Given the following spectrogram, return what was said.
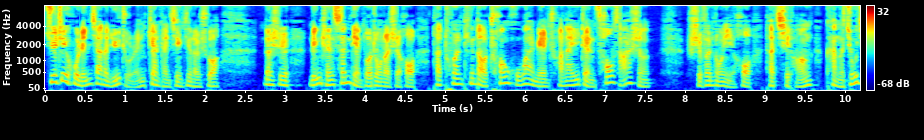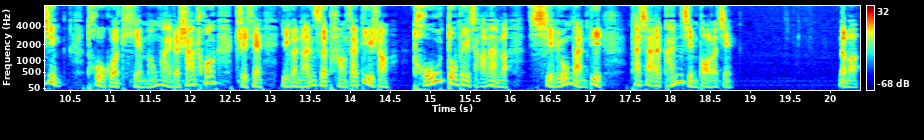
据这户人家的女主人战战兢兢地说。那是凌晨三点多钟的时候，她突然听到窗户外面传来一阵嘈杂声。十分钟以后，她起床看个究竟，透过铁门外的纱窗，只见一个男子躺在地上，头都被砸烂了，血流满地。他吓得赶紧报了警。那么，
